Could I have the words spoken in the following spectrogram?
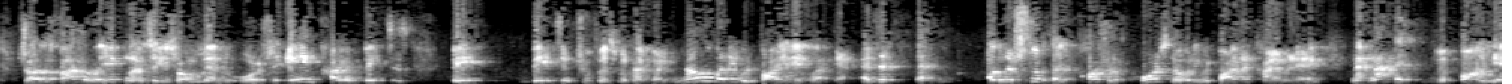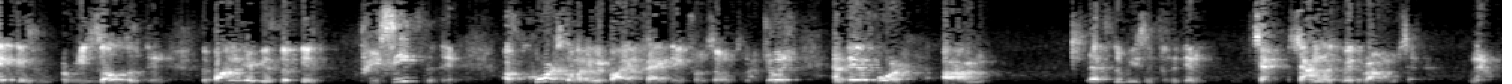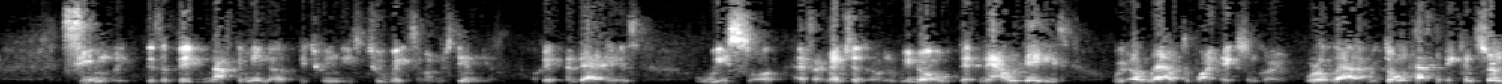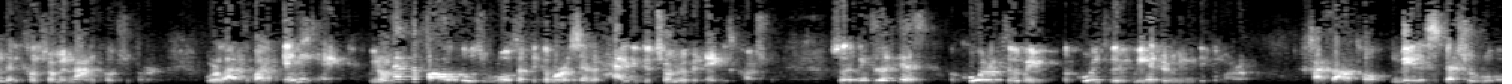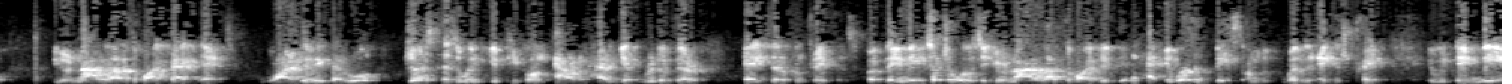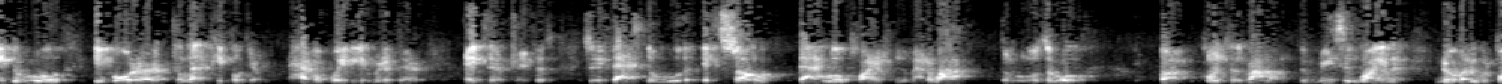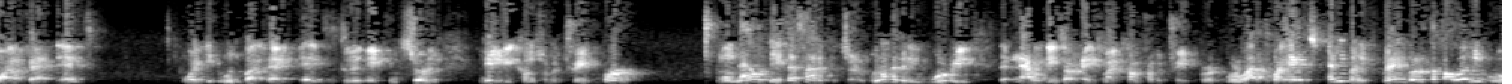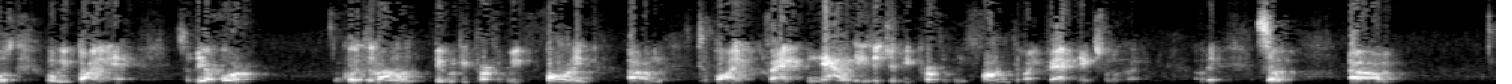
or "She'ain kaim beitzes baits and trufas min Nobody would buy an egg like that. As if that understood that partial. Of course, nobody would buy that kind of an egg. Not, not that the bond egg is a result of it. The bond egg is, the, is precedes the din. Of course, nobody would buy a cracked egg from someone who's not Jewish, and therefore, um, that's the reason for the din. Sound like the way the Rambam said it. Now, seemingly, there's a big nafkamina between these two ways of understanding it. Okay, and that is, we saw, as I mentioned earlier, we know that nowadays we're allowed to buy eggs from grain. We're allowed, we don't have to be concerned that it comes from a non-kosher bird. We're allowed to buy any egg. We don't have to follow those rules that the Gemara said of how you determine if an egg is kosher. So that means like this. According to the way, according to the way we had been reading the Gemara, Chazal made a special rule. You're not allowed to buy cracked eggs. Why did they make that rule? Just as a way to give people an out of how to get rid of their eggs that are from treifas. But they made such a rule. Said you're not allowed to buy. They didn't have, it wasn't based on whether the egg is treif. Was, they made the rule in order to let people get, have a way to get rid of their eggs that are treifas. So if that's the rule, if so, that rule applies no matter what. The rule is the rule. But according to the Rambam, the reason why nobody would buy fat eggs, why you wouldn't buy fat eggs, is because they're concerned maybe it comes from a treif bird. Well, nowadays, that's not a concern. We don't have any worry that nowadays our eggs might come from a trade bird. We're allowed to buy eggs anybody. We don't have to follow any rules when we buy an egg. So therefore, according to Rambam, it would be perfectly fine um, to buy cracked. Nowadays, it should be perfectly fine to buy cracked eggs from a guy. Okay? So, um,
